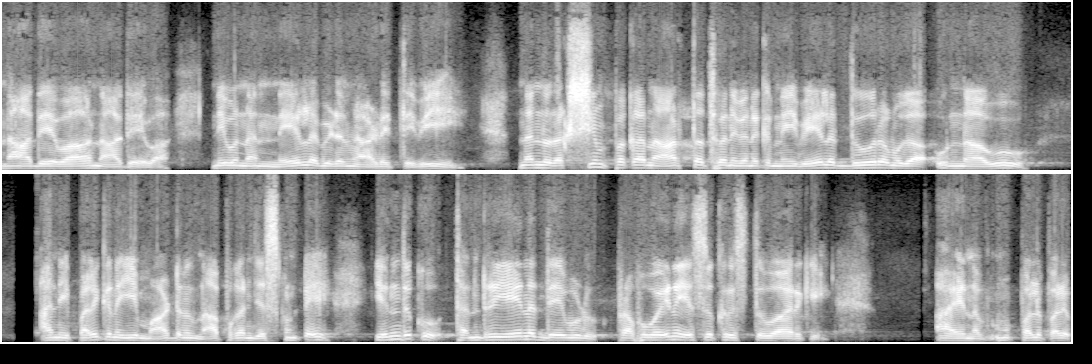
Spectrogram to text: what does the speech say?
నా దేవా నా దేవా నీవు నన్నేల ఆడెత్తివి. నన్ను రక్షింపక నా ఆర్తధ్వని వెనుక నీవేల దూరముగా ఉన్నావు అని పలికిన ఈ మాటను జ్ఞాపకం చేసుకుంటే ఎందుకు తండ్రి అయిన దేవుడు ప్రభువైన యేసుక్రీస్తు వారికి ఆయన పలు పరి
